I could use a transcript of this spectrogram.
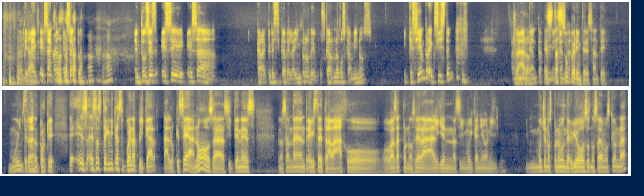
exacto, exacto. Entonces, ese, esa, característica de la impro de buscar nuevos caminos y que siempre existen. claro, me encanta, está súper interesante. Muy interesante, porque e, esas técnicas se pueden aplicar a lo que sea, ¿no? O sea, si tienes, no sé, una entrevista de trabajo o vas a conocer a alguien así muy cañón y, muchos nos ponemos nerviosos, no sabemos qué onda.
